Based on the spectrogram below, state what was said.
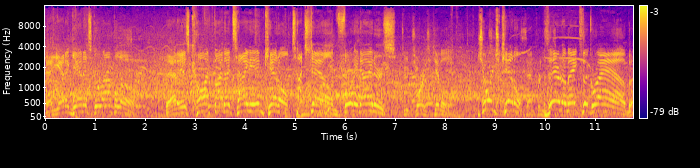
And yet again, it's Garoppolo. That is caught by the tight end Kittle. Touchdown, 49ers. To George Kittle. George Kittle there to make the grab.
